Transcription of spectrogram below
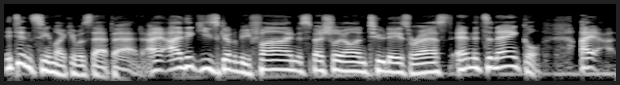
It didn't seem like it was that bad. I, I think he's going to be fine, especially on two days rest, and it's an ankle. I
